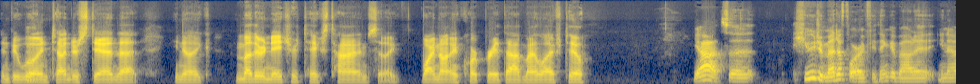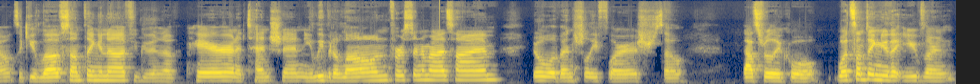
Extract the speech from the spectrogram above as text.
and be hmm. willing mm-hmm. to understand that, you know, like Mother Nature takes time. So like why not incorporate that in my life too? Yeah, it's a huge metaphor if you think about it. You know, it's like you love something enough, you give it enough care and attention, you leave it alone for a certain amount of time, it will eventually flourish. So that's really cool. What's something new that you've learned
